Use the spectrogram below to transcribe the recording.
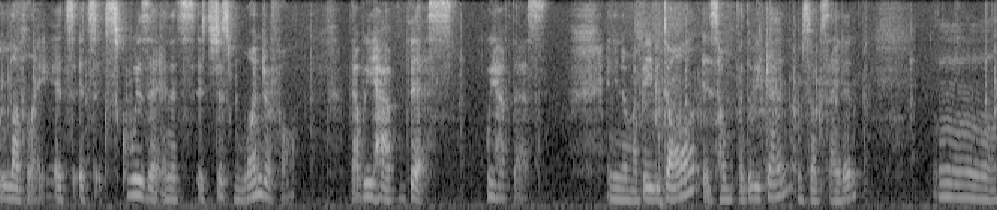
lovely. It's it's exquisite and it's it's just wonderful that we have this. We have this. And you know my baby doll is home for the weekend. I'm so excited. Mm.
